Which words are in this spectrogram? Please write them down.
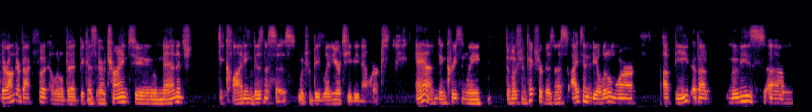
they're on their back foot a little bit because they're trying to manage declining businesses, which would be linear TV networks, and increasingly the motion picture business. I tend to be a little more upbeat about movies um,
